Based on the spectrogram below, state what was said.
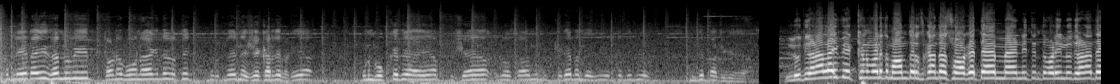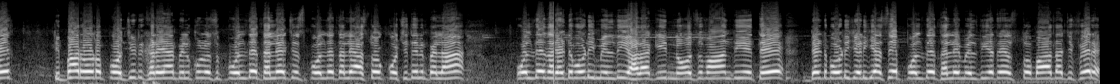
ਕੰਪਲੇਂਟ ਆਈ ਸਾਨੂੰ ਵੀ ਤੁਹਾਨੂੰ ਫੋਨ ਆਇਆ ਕਿ ਉੱਥੇ ਬੰਦੇ ਨਸ਼ੇ ਕਰਦੇ ਫੜੇ ਆ। ਹੁਣ ਮੌਕੇ ਤੇ ਆਏ ਆ ਪੁੱਛਿਆ ਸਾਹਿਬ ਨੂੰ ਕਿਹੜੇ ਬੰਦੇ ਸੀ ਉਹ ਕਹਿੰਦੇ ਵੀ ਉਹ ਬੰਦੇ ਭੱਜ ਗਏ ਆ। ਲੁਧਿਆਣਾ ਲਾਈਵ ਵੇਖਣ ਵਾਲੇ तमाम ਦਰਸ਼ਕਾਂ ਦਾ ਸਵਾਗਤ ਹੈ ਮੈਂ ਨਿਤਿਨ ਤਵੜੀ ਲੁਧਿਆਣਾ ਦੇ ਟਿੱਬਾ ਰੋਡ ਆਪੋਜ਼ਿਟ ਖੜੇ ਆ ਬਿਲਕੁਲ ਉਸ ਪੁਲ ਦੇ ਥੱਲੇ ਜਿਸ ਪੁਲ ਦੇ ਥੱਲੇ ਅੱਜ ਤੋਂ ਕੁਝ ਦਿਨ ਪਹਿਲਾਂ ਪੁਲ ਦੇ ਡੈੱਡ ਬੋਡੀ ਮਿਲਦੀ ਹਾਲਾਂਕਿ ਨੌਜਵਾਨ ਦੀ ਇੱਥੇ ਡੈੱਡ ਬੋਡੀ ਜਿਹੜੀ ਐ ਸੇ ਪੁਲ ਦੇ ਥੱਲੇ ਮਿਲਦੀ ਹੈ ਤੇ ਉਸ ਤੋਂ ਬਾਅਦ ਅੱਜ ਫਿਰ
